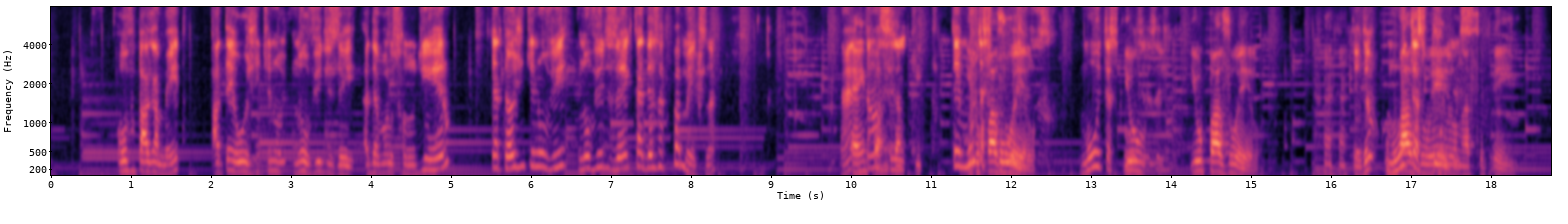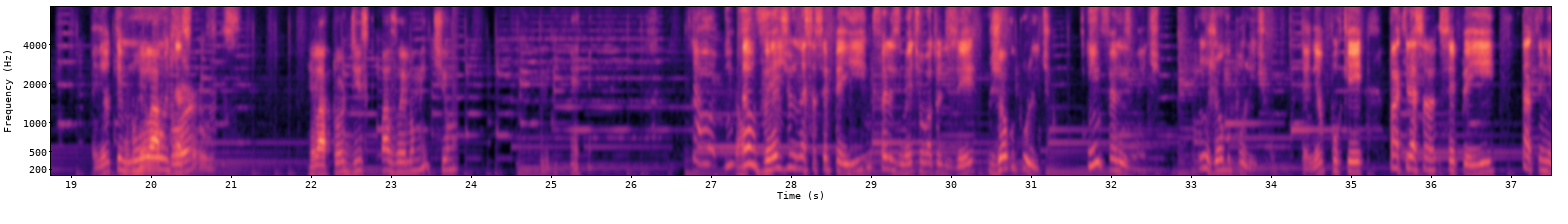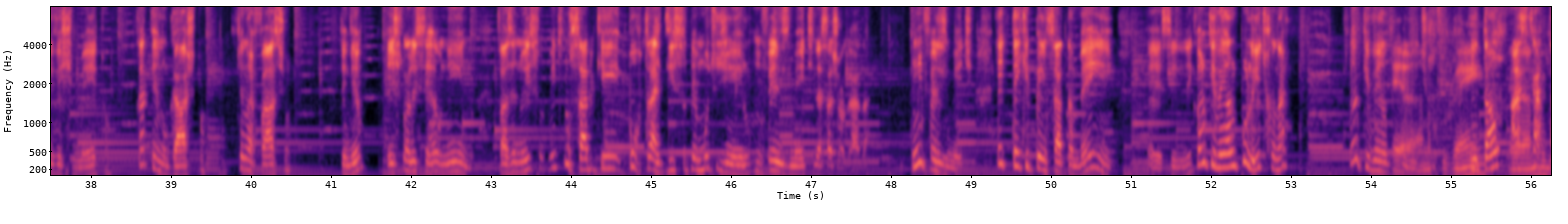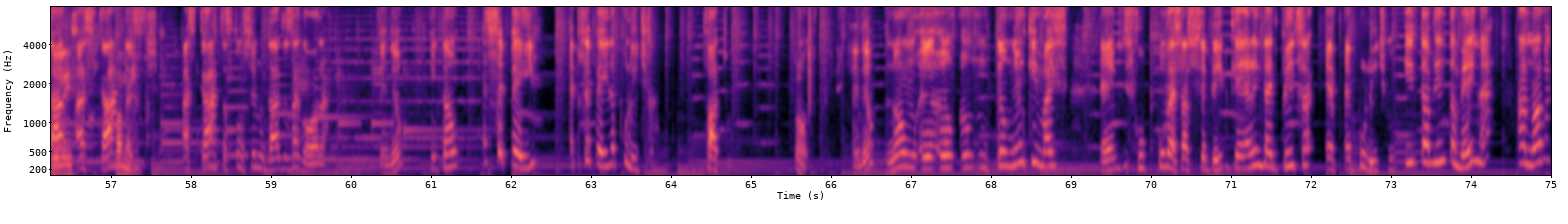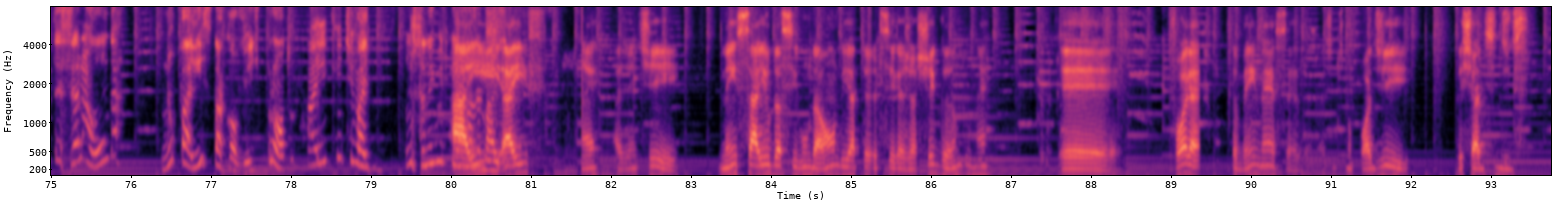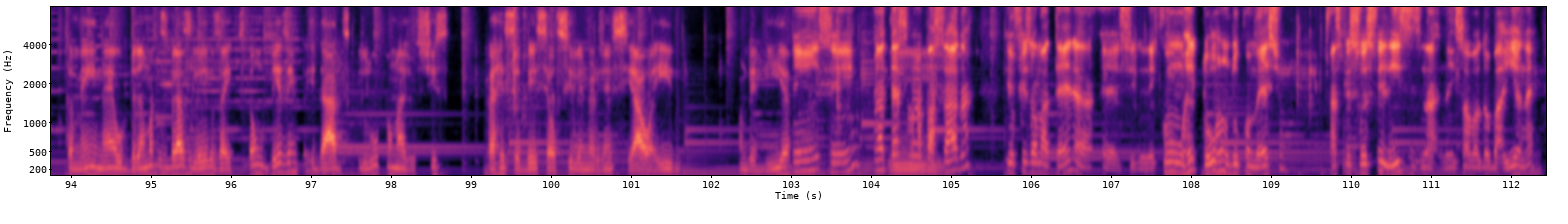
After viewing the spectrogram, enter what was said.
houve pagamento, até hoje a gente não, não ouviu dizer a devolução do dinheiro, e até hoje a gente não viu, não viu dizer cadê os equipamentos, né? É, então, então, assim, então, tem muitas coisas. Muitas coisas e o, aí. E o Pazuelo? Entendeu? O muitas coisas. na CPI. Entendeu? Tem o muitas relator, coisas. relator diz que Pazuello mentiu. Eu, então... eu vejo nessa CPI, infelizmente, eu volto a dizer, jogo político. Infelizmente. Um jogo político. Entendeu? Porque para criar essa CPI, tá tendo investimento, tá tendo gasto, que não é fácil. Entendeu? Eles estão ali se reunindo, fazendo isso, a gente não sabe que por trás disso tem muito dinheiro, infelizmente, nessa jogada. Infelizmente. A gente tem que pensar também, é, Sidney, que ano que vem é ano político, né? Ano que vem é ano é, político. Ano que vem então, é as, carta as cartas as cartas estão sendo dadas agora. Entendeu? Então, a CPI é CPI da política. Fato. Pronto. Entendeu? Não, eu, eu, eu não tenho nem o que mais, é, me desculpe, conversar sobre CPI, porque além da pizza é, é político. E tá vindo também, né? A nova terceira onda no país da Covid. Pronto. Aí que a gente vai. Não sei nem o que aí, mais. Aí, né? A gente nem saiu da segunda onda e a terceira já chegando, né? É, fora também, né, César? A gente não pode deixar de se também, né, o drama dos brasileiros aí que estão desempregados, que lutam na justiça para receber esse auxílio emergencial aí, pandemia. Sim, sim. Até e... semana passada eu fiz uma matéria, é, Sidney, com o retorno do comércio, as pessoas felizes na, em Salvador, Bahia, né?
